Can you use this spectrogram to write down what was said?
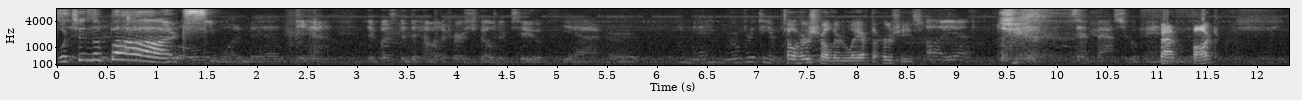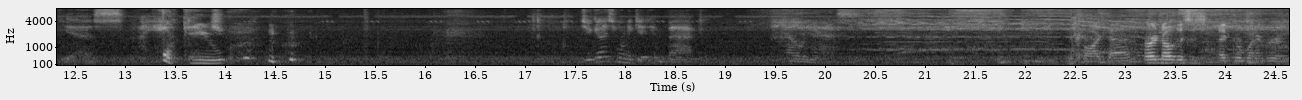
What's in the sixer. box? You owe me one, man. Yeah, they busted the hell out of Hirschfelder too. Yeah, I heard. Hey, man, you're over at the Tell Emporium? Hirschfelder to lay off the Hershey's. Oh, yeah. Is that bastard abandoned Fat me? fuck. Yes. I hate Fuck you. Do you guys want to get him back? Hell yes. Foghat. Or no, this is Edgar Winter Group.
